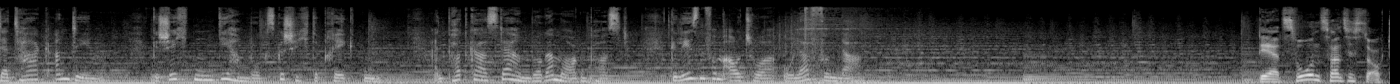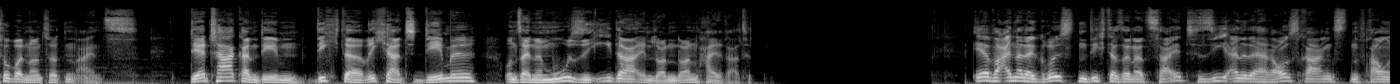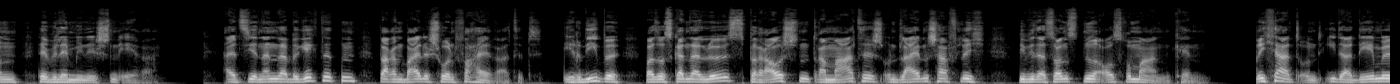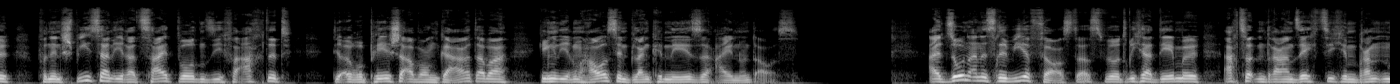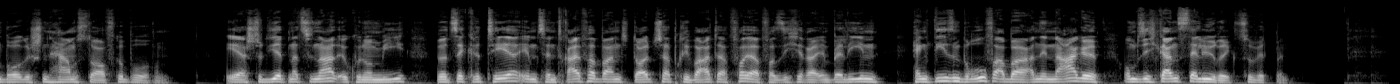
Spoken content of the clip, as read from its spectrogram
Der Tag an dem. Geschichten, die Hamburgs Geschichte prägten. Ein Podcast der Hamburger Morgenpost. Gelesen vom Autor Olaf Funder. Der 22. Oktober 1901. Der Tag, an dem Dichter Richard Demel und seine Muse Ida in London heirateten. Er war einer der größten Dichter seiner Zeit, sie eine der herausragendsten Frauen der wilhelminischen Ära. Als sie einander begegneten, waren beide schon verheiratet. Ihre Liebe war so skandalös, berauschend, dramatisch und leidenschaftlich, wie wir das sonst nur aus Romanen kennen. Richard und Ida Demel, von den Spießern ihrer Zeit wurden sie verachtet, die europäische Avantgarde aber ging in ihrem Haus in Blankenese ein und aus. Als Sohn eines Revierförsters wird Richard Demel 1863 im brandenburgischen Hermsdorf geboren. Er studiert Nationalökonomie, wird Sekretär im Zentralverband deutscher privater Feuerversicherer in Berlin, hängt diesen Beruf aber an den Nagel, um sich ganz der Lyrik zu widmen.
